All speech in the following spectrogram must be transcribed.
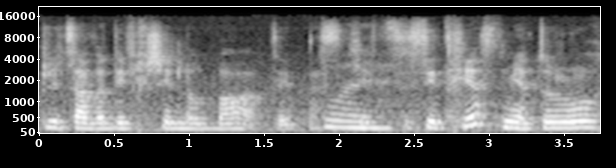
plus ça va défricher de l'autre bord. Parce Ouais. que c'est triste, mais il y a toujours...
